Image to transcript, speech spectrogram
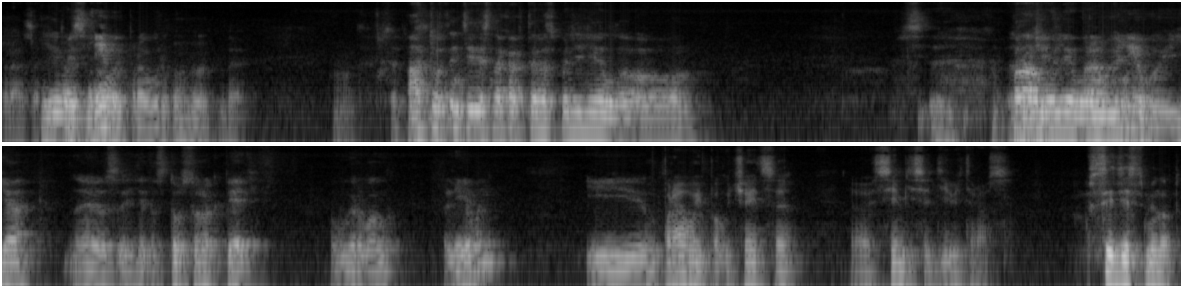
раза. Левой То есть и правой. левой, правой рукой. Мгм. Да. Вот, А тут интересно, как ты распределил э, правую, значит, левую правую руку. и левую я э, где-то 145 вырвал левой, и правой получается э, 79 раз. Все 10 минут.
